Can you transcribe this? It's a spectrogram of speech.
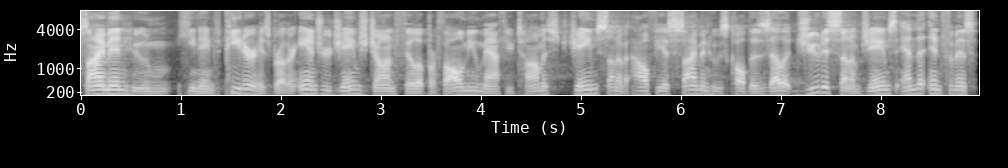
Simon, whom he named Peter, his brother Andrew, James, John, Philip, Bartholomew, Matthew, Thomas, James, son of Alphaeus, Simon, who is called the Zealot, Judas, son of James, and the infamous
